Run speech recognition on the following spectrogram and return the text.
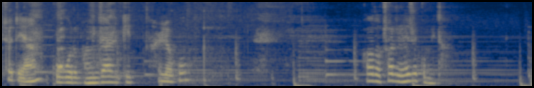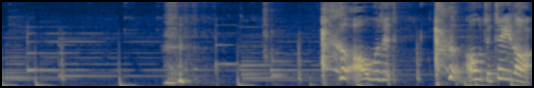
최대한 그거를 방지하려고 파우더 처리를 해줄 겁니다. 어우 제 어우 재채기 나와.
